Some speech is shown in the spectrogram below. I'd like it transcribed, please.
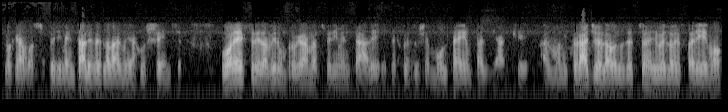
lo chiamo sperimentale per lavarmi la coscienza. Vuole essere davvero un programma sperimentale e per questo c'è molta enfasi anche al monitoraggio e alla valutazione di quello che faremo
